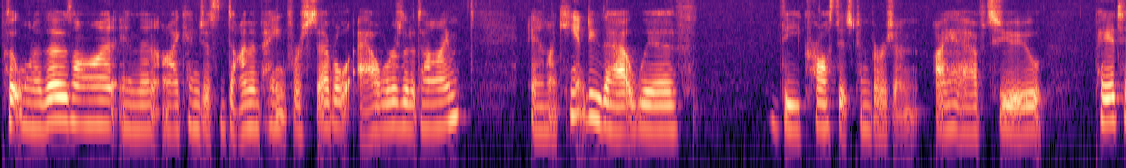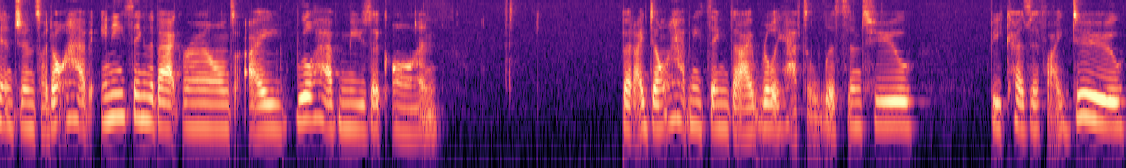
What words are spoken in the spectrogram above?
put one of those on, and then I can just diamond paint for several hours at a time and I can't do that with the cross stitch conversion. I have to pay attention so I don't have anything in the background. I will have music on, but I don't have anything that I really have to listen to because if I do,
